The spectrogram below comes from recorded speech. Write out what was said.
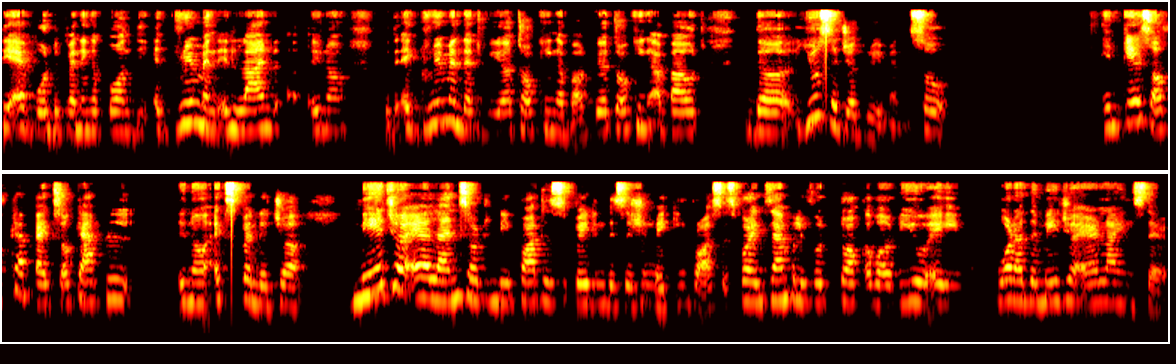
the airport depending upon the agreement in line you know with the agreement that we are talking about we are talking about the usage agreement so in case of capex or capital you know expenditure major airlines certainly participate in decision making process. For example if we talk about uae what are the major airlines there?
